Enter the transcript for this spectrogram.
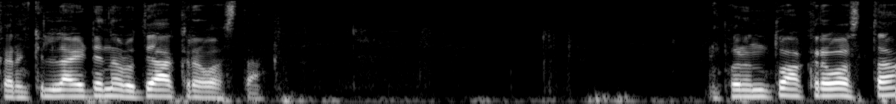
कारण की लाइट येणार होती अकरा वाजता. परंतु अकरा वाजता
